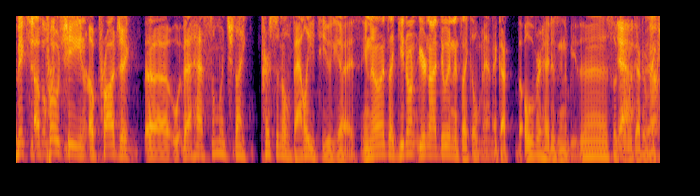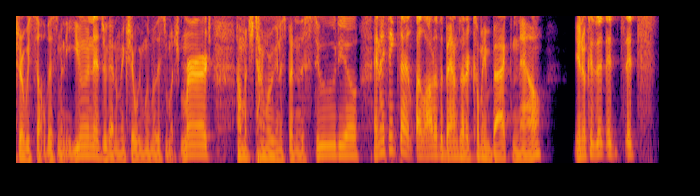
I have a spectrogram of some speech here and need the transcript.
makes it so much approaching easier. a project uh, that has so much like personal value to you guys. You know, it's like you don't, you're not doing. It's like, oh man, I got the overhead is going to be this. Okay, Yeah, we got to yeah. make sure we sell this many units. We got to make sure we move this much merch. How much time we're going to spend in the studio? And I think that a lot of the bands that are coming back now, you know, because it, it's it's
